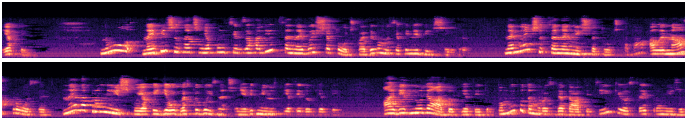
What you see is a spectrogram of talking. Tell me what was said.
5. Ну, найбільше значення функції взагалі це найвища точка. Дивимося, який найбільший y. Найменше це найнижча точка, да? але нас просять не на проміжку, який є областю визначення від мінус 5 до 5, а від 0 до 5. Тобто ми будемо розглядати тільки ось цей проміжок,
